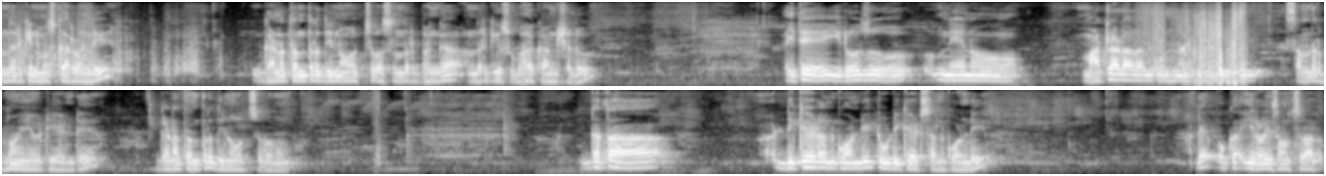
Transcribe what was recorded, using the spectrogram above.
అందరికీ నమస్కారం అండి. గణతంత్ర దినోత్సవ సందర్భంగా అందరికీ శుభాకాంక్షలు. అయితే ఈరోజు నేను మాట్లాడాలనుకుంటున్నటువంటి సందర్భం ఏమిటి అంటే గణతంత్ర దినోత్సవం. గత డికేడ్ అనుకోండి టూ డికేడ్స్ అనుకోండి అంటే ఒక ఇరవై సంవత్సరాలు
